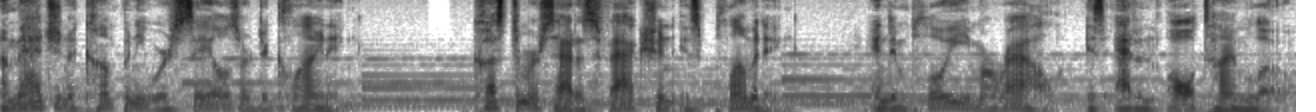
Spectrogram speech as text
Imagine a company where sales are declining, customer satisfaction is plummeting, and employee morale is at an all-time low.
